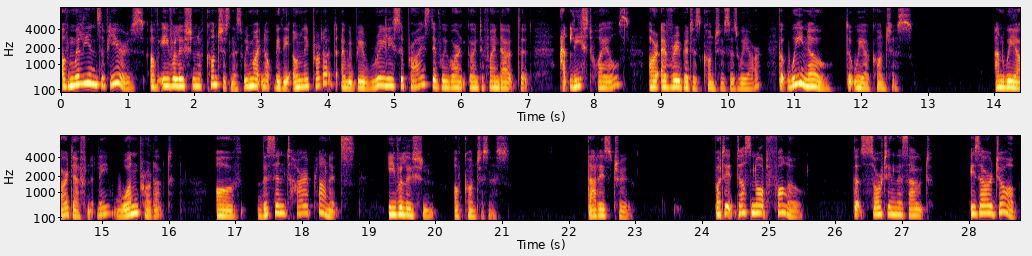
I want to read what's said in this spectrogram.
of millions of years of evolution of consciousness. We might not be the only product. I would be really surprised if we weren't going to find out that at least whales are every bit as conscious as we are. But we know that we are conscious. And we are definitely one product of this entire planet's evolution of consciousness. That is true. But it does not follow that sorting this out is our job.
